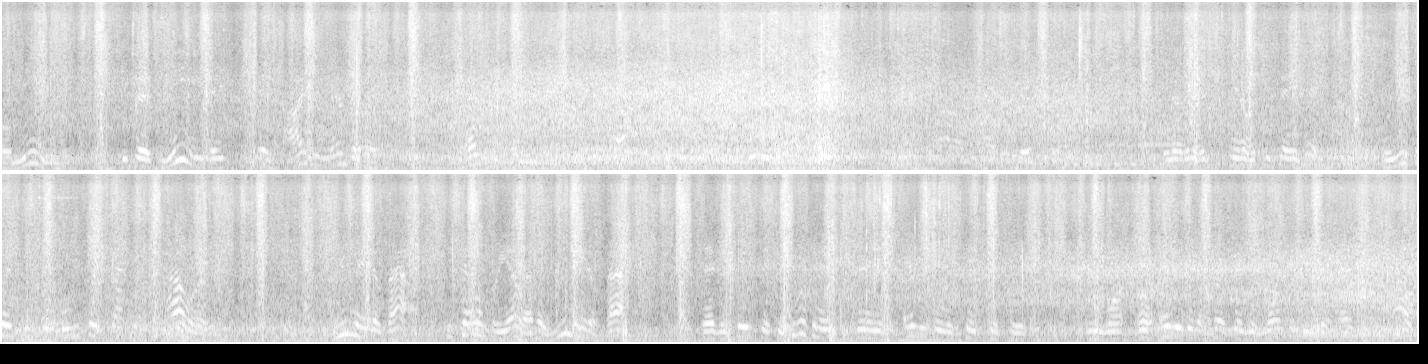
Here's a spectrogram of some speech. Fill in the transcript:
all me. Because me, they, says, I remember everything um, in other words, you know, she's saying, hey, when you first when you first got this power, you made a vow. She's telling Briella, hey, you made a vow that takes this, if you were going to experience everything it takes to you want, or everything a person would want to that has this power.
